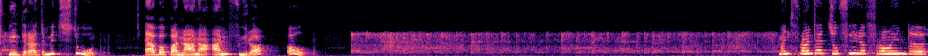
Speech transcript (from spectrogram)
Ich spiele gerade mit Stu. Aber Banana Anführer. Oh. Mein Freund hat so viele Freunde.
